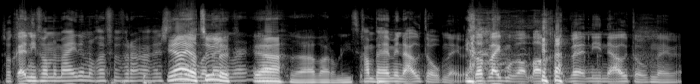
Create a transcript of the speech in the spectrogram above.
Zal ik Annie van de Meijden nog even vragen? Is Ja, ja, tuurlijk. Ja, ja, waarom niet? Gaan we hem in de auto opnemen. Dat lijkt me wel lachen. We niet in de auto opnemen.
